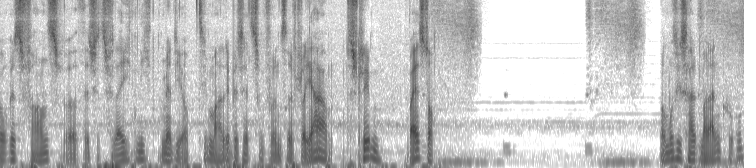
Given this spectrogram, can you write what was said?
Doris Farnsworth ist jetzt vielleicht nicht mehr die optimale Besetzung für unsere Flotte. Ja, das ist schlimm. Weiß doch. Man muss sich halt mal angucken.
